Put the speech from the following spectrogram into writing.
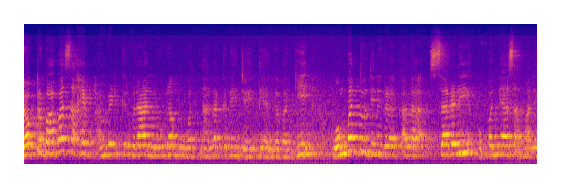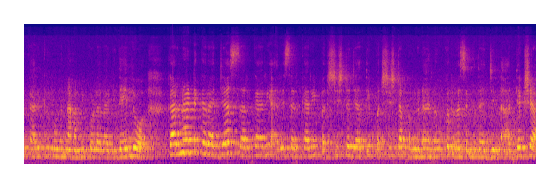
Doctor Baba Saheb Ambedkar ಅವರ ನೂರ ಮೂವತ್ನಾಲ್ಕನೇ ಜಯಂತಿ ಅಂಗವಾಗಿ ಒಂಬತ್ತು ದಿನಗಳ ಕಾಲ ಸರಣಿ ಉಪನ್ಯಾಸ ಮಾಲೆ ಕಾರ್ಯಕ್ರಮವನ್ನು ಹಮ್ಮಿಕೊಳ್ಳಲಾಗಿದೆ ಎಂದು ಕರ್ನಾಟಕ ರಾಜ್ಯ ಸರ್ಕಾರಿ ಅರೆ ಸರ್ಕಾರಿ ಪರಿಶಿಷ್ಟ ಜಾತಿ, ಪರಿಶಿಷ್ಟ ಪಂಗಡ ನೌಕರರ ಸಂಘದ ಜಿಲ್ಲಾ ಅಧ್ಯಕ್ಷ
